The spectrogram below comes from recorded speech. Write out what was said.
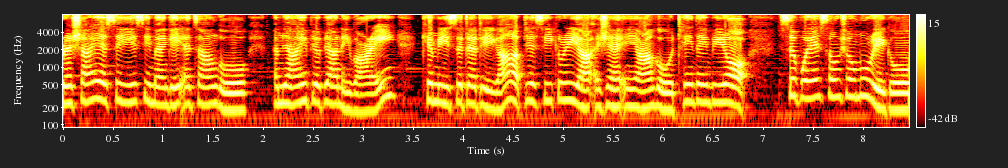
ရုရှားရဲ့စစ်ရေးစီမံကိန်းအကြောင်းကိုအများကြီးပြောပြနေပါတယ်။ခင်မီစစ်တပ်တွေကပစ္စည်းကိရိယာအရန်အင်အားကိုထိမ့်သိမ်းပြီးတော့ စစ်ပွဲဆုံးရှုံးမှုတွေကို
